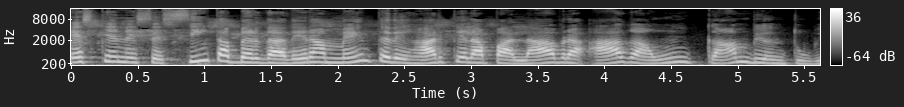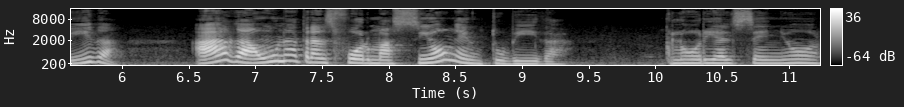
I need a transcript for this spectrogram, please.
es que necesitas verdaderamente dejar que la palabra haga un cambio en tu vida, haga una transformación en tu vida. Gloria al Señor.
